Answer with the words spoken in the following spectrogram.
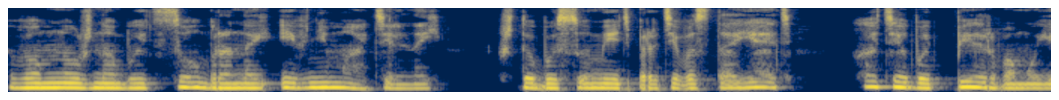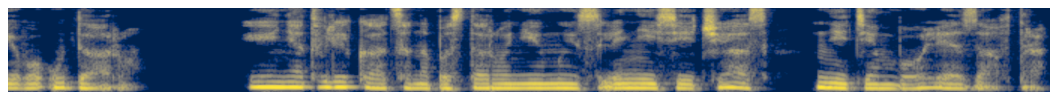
Вам нужно быть собранной и внимательной, чтобы суметь противостоять хотя бы первому его удару. И не отвлекаться на посторонние мысли ни сейчас, ни тем более завтра.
